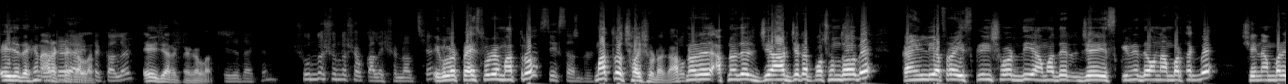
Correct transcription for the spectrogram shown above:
এই যে দেখেন আরেকটা কালার এই যে আরেকটা কালার এই যে দেখেন সুন্দর সুন্দর সব কালেকশন আছে। এগুলোর প্রাইস পড়বে মাত্র 600 মাত্র ছয়শো টাকা। আপনাদের আপনাদের যে আর যেটা পছন্দ হবে কাইন্ডলি আপনারা স্ক্রিনশট দিয়ে আমাদের যে স্ক্রিনে দেওয়া নাম্বার থাকবে সেই নাম্বারে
